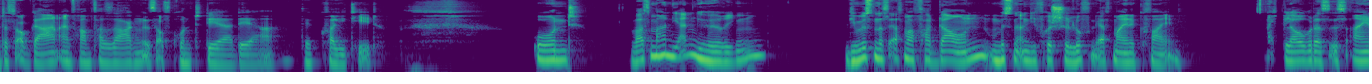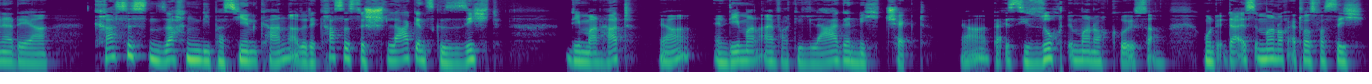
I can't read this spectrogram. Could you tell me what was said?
das Organ einfach am Versagen ist aufgrund der, der, der Qualität. Und was machen die Angehörigen? Die müssen das erstmal verdauen und müssen an die frische Luft und erstmal eine qualmen. Ich glaube, das ist einer der krassesten Sachen, die passieren kann, also der krasseste Schlag ins Gesicht, den man hat, ja, indem man einfach die Lage nicht checkt. Ja, da ist die Sucht immer noch größer und da ist immer noch etwas, was sich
